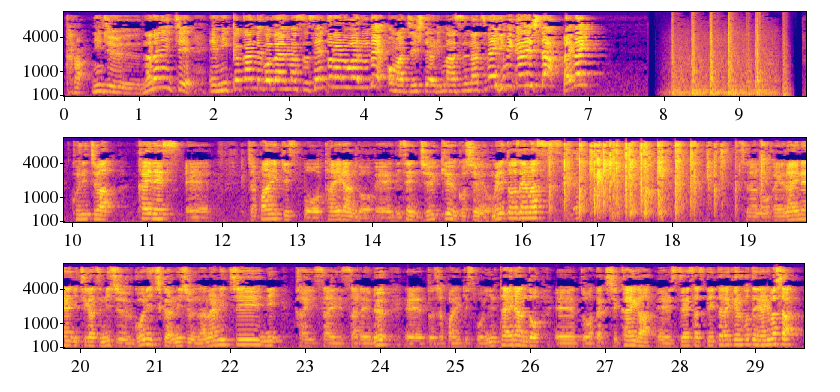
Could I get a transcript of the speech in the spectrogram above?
から27日、えー3日間でございます、セントラルワールドでお待ちしております。夏目ひみかでしたバイバイこんにちは、かいです。えー、ジャパンエキスポタイランド、えー、2019 5周年おめでとうございます。こちらの、えー来年1月25日から27日に開催される、えー、と、ジャパンエキスポインタイランド、えー、と、私、カイが、えー出演させていただけることになりました。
